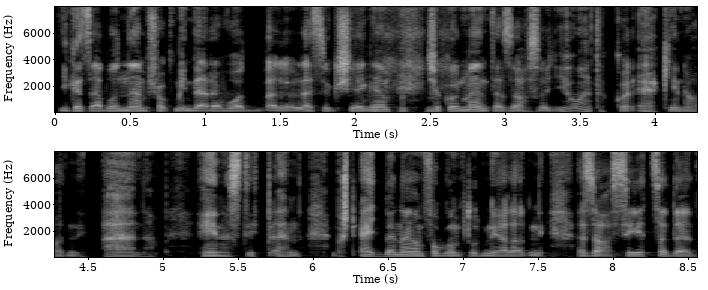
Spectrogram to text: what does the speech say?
igazából nem sok mindenre volt belőle szükségem, és akkor ment ez az, hogy jó, hát akkor el kéne adni. Á, nem, én ezt itt en, most egyben nem fogom tudni eladni. Ez a szétszeded,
